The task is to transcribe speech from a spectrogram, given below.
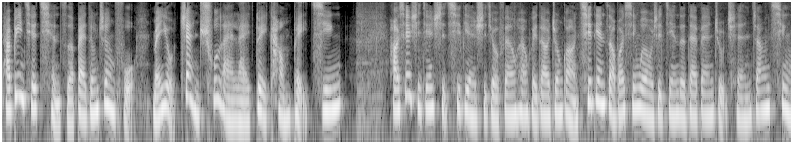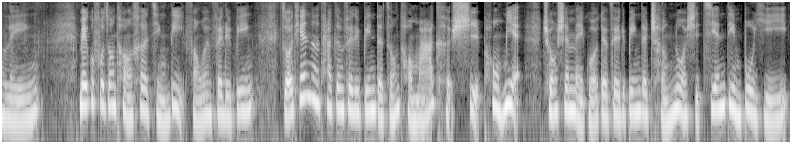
他并且谴责拜登政府没有站出来来对抗北京。”好，现在时间是七点十九分，欢迎回到中广七点早报新闻，我是今天的代班主持人张庆玲。美国副总统贺锦丽访问菲律宾，昨天呢，他跟菲律宾的总统马可仕碰面，重申美国对菲律宾的承诺是坚定不移。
